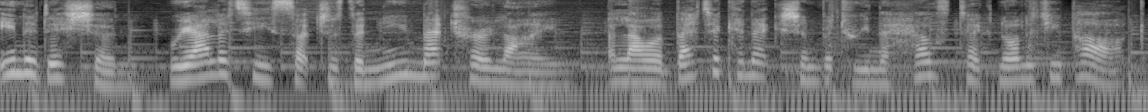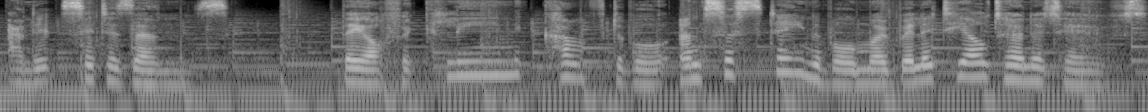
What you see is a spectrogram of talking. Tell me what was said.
In addition, realities such as the new metro line allow a better connection between the Health Technology Park and its citizens. They offer clean, comfortable and sustainable mobility alternatives.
